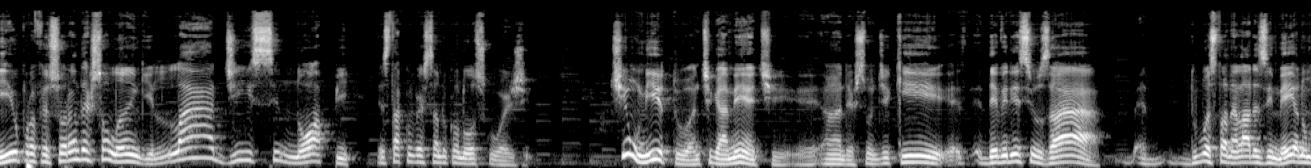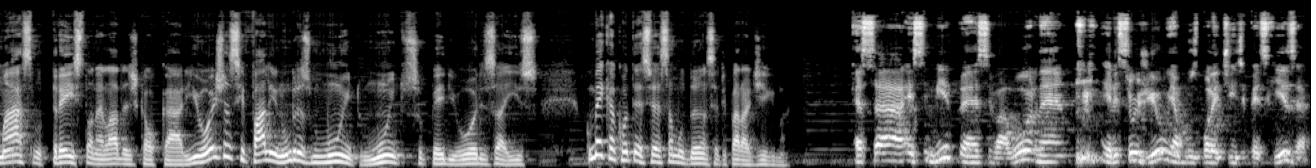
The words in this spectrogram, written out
E o professor Anderson Lang, lá de Sinop, está conversando conosco hoje. Tinha um mito antigamente, Anderson, de que deveria se usar é, duas toneladas e meia, no máximo três toneladas de calcário. E hoje já se fala em números muito, muito superiores a isso. Como é que aconteceu essa mudança de paradigma? Essa, esse mito, esse valor, né, ele surgiu em alguns boletins de pesquisa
